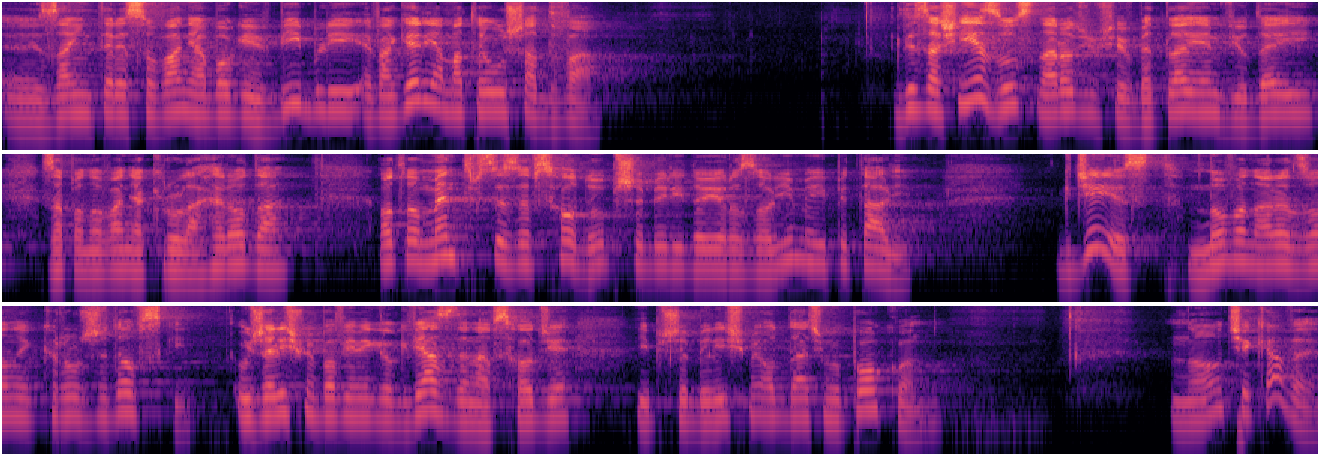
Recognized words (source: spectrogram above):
e, zainteresowania Bogiem w Biblii. Ewangelia Mateusza 2. Gdy zaś Jezus narodził się w Betlejem, w Judei, za panowania króla Heroda, oto mędrcy ze wschodu przybyli do Jerozolimy i pytali, gdzie jest nowonarodzony król żydowski? Ujrzeliśmy bowiem jego gwiazdę na wschodzie i przybyliśmy oddać mu pokłon. No, ciekawe.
